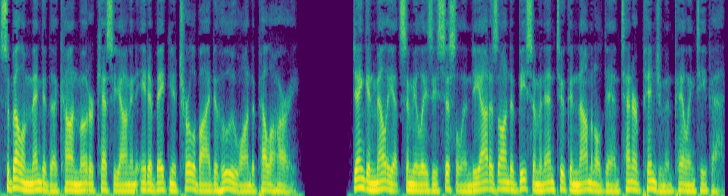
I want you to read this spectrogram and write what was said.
Sabelam Mengada Khan Motor Kesiyangan Ada Baknya Turlabai Dahulu Onda Pelahari. Dengan Meliat Simulazi Sicil Diatas Onda Bisam and Entukan Nominal Dan Tenor Pinjaman Paling Tepat.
